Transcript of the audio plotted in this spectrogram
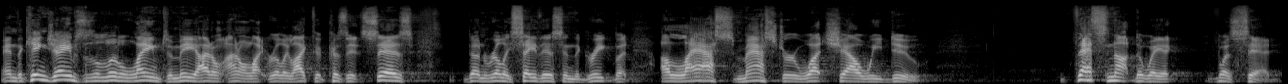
And the King James is a little lame to me. I don't, I don't like, really like it because it says, doesn't really say this in the Greek, but alas, master, what shall we do? That's not the way it was said.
